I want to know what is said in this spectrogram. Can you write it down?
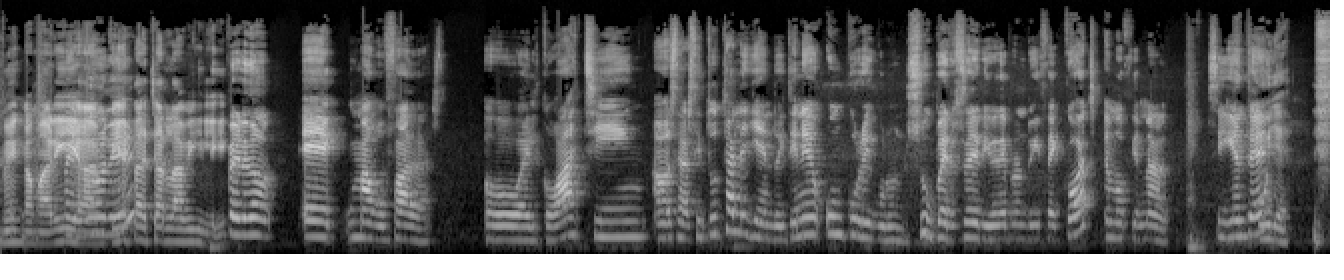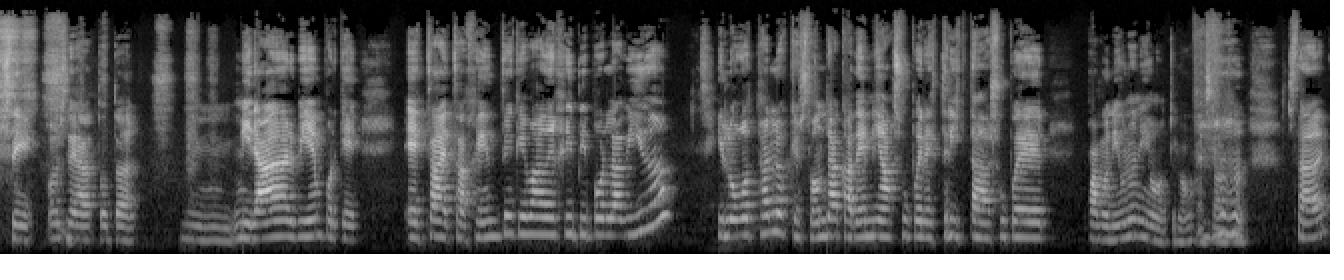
Venga, María, Perdón, ¿eh? empieza a echar la Billy. Perdón, eh, magufadas. O el coaching. O sea, si tú estás leyendo y tienes un currículum súper serio y de pronto dice coach emocional. Siguiente. Oye, Sí, o sea, total. Mm, Mirar bien porque está esta gente que va de hippie por la vida y luego están los que son de academia súper estricta, súper... Vamos, ni uno ni otro. Exacto. ¿Sabes?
